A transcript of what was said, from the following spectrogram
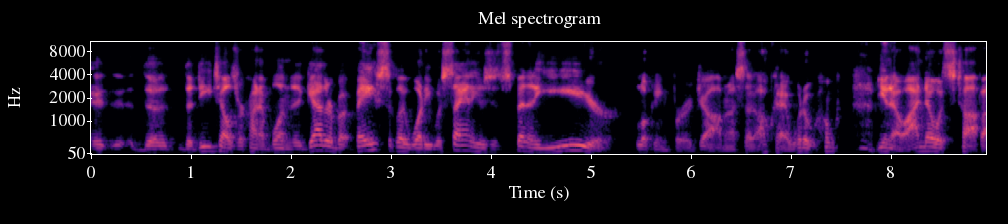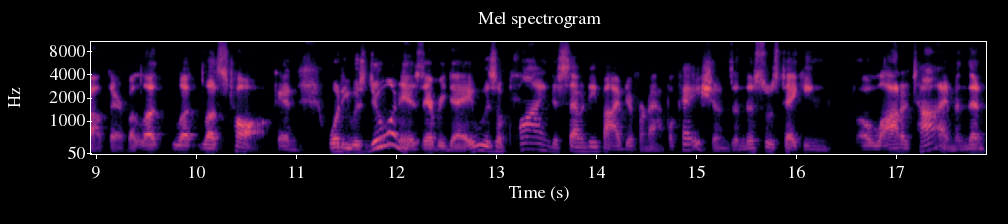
the the details are kind of blended together. But basically, what he was saying, he was spending a year looking for a job, and I said, okay, what do you know? I know it's tough out there, but let let let's talk. And what he was doing is every day he was applying to seventy five different applications, and this was taking a lot of time. And then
